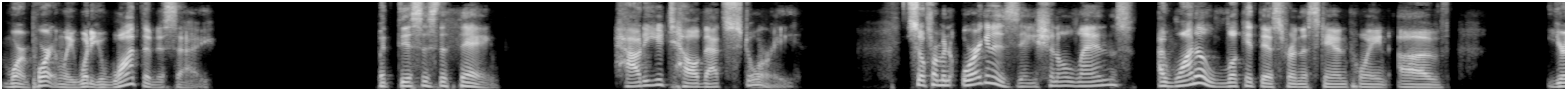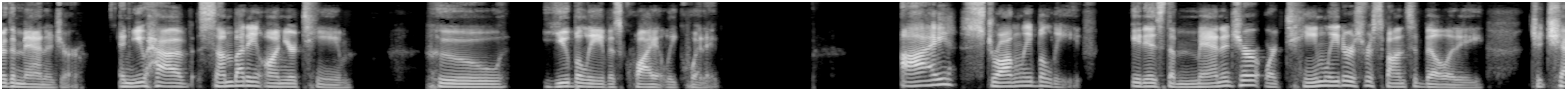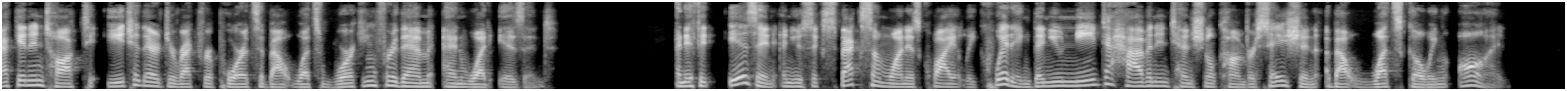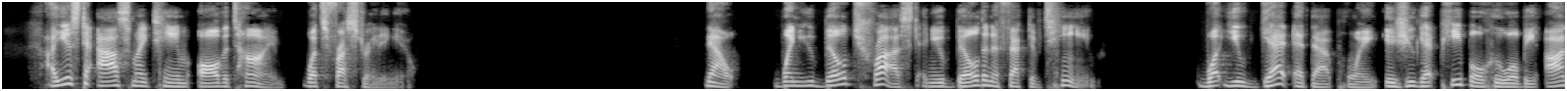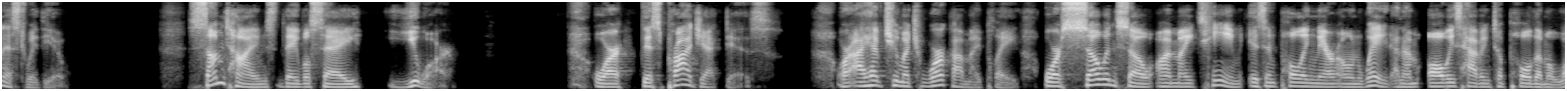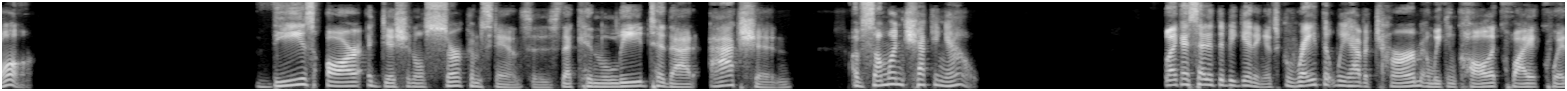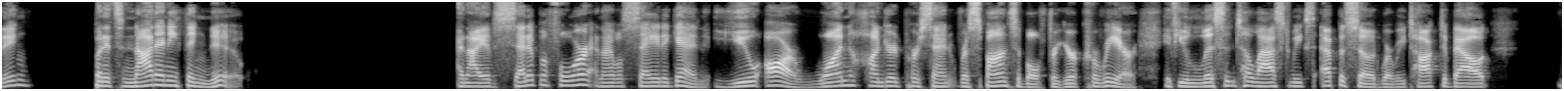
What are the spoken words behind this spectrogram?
More importantly, what do you want them to say? But this is the thing. How do you tell that story? So, from an organizational lens, I want to look at this from the standpoint of you're the manager and you have somebody on your team who you believe is quietly quitting. I strongly believe it is the manager or team leader's responsibility to check in and talk to each of their direct reports about what's working for them and what isn't. And if it isn't, and you suspect someone is quietly quitting, then you need to have an intentional conversation about what's going on. I used to ask my team all the time, what's frustrating you? Now, when you build trust and you build an effective team, what you get at that point is you get people who will be honest with you. Sometimes they will say, You are or this project is, or I have too much work on my plate, or so and so on my team isn't pulling their own weight and I'm always having to pull them along. These are additional circumstances that can lead to that action of someone checking out. Like I said at the beginning, it's great that we have a term and we can call it quiet quitting, but it's not anything new. And I have said it before and I will say it again. You are 100% responsible for your career. If you listen to last week's episode where we talked about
